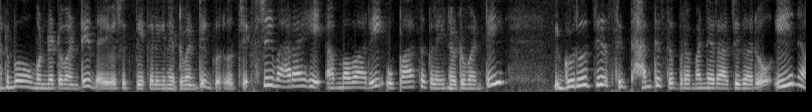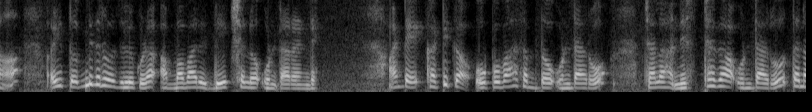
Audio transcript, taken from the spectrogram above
అనుభవం ఉన్నటువంటి దైవశక్తి కలిగినటువంటి గురూజీ. శ్రీ వారాహి అమ్మవారి ఉపాసకులైనటువంటి గురూజీ సిద్ధాంతి సుబ్రహ్మణ్యరాజు గారు ఈయన ఈ తొమ్మిది రోజులు కూడా అమ్మవారి దీక్షలో ఉంటారండి. అంటే కటిక ఉపవాసంతో ఉంటారు చాలా నిష్ఠగా ఉంటారు. తన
